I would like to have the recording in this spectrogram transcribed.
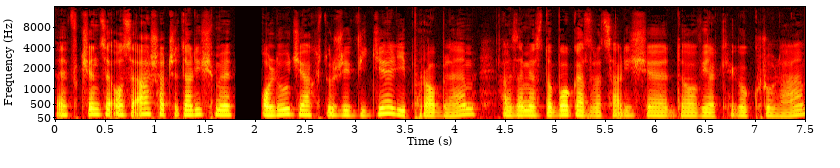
E, w księdze Ozeasza czytaliśmy o ludziach, którzy widzieli problem, ale zamiast do Boga zwracali się do wielkiego króla.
